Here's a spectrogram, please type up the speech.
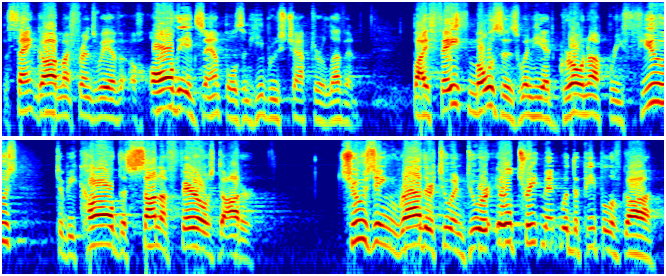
But thank God, my friends, we have all the examples in Hebrews chapter 11. By faith, Moses, when he had grown up, refused to be called the son of Pharaoh's daughter, choosing rather to endure ill treatment with the people of God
